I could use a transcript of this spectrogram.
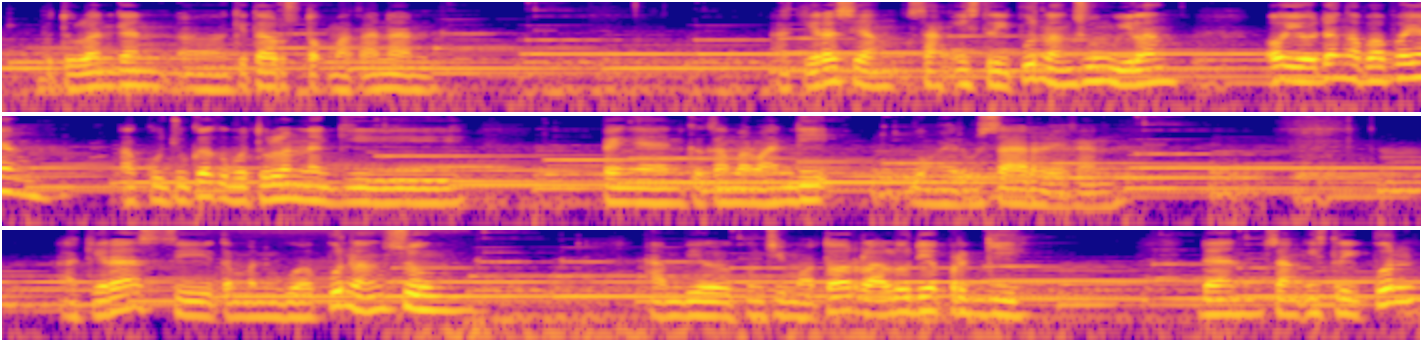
Kebetulan kan uh, kita harus stok makanan. Akhirnya siang sang istri pun langsung bilang oh yaudah nggak apa-apa yang. Aku juga kebetulan lagi pengen ke kamar mandi buang air besar ya kan akhirnya si temen gue pun langsung ambil kunci motor lalu dia pergi. Dan sang istri pun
